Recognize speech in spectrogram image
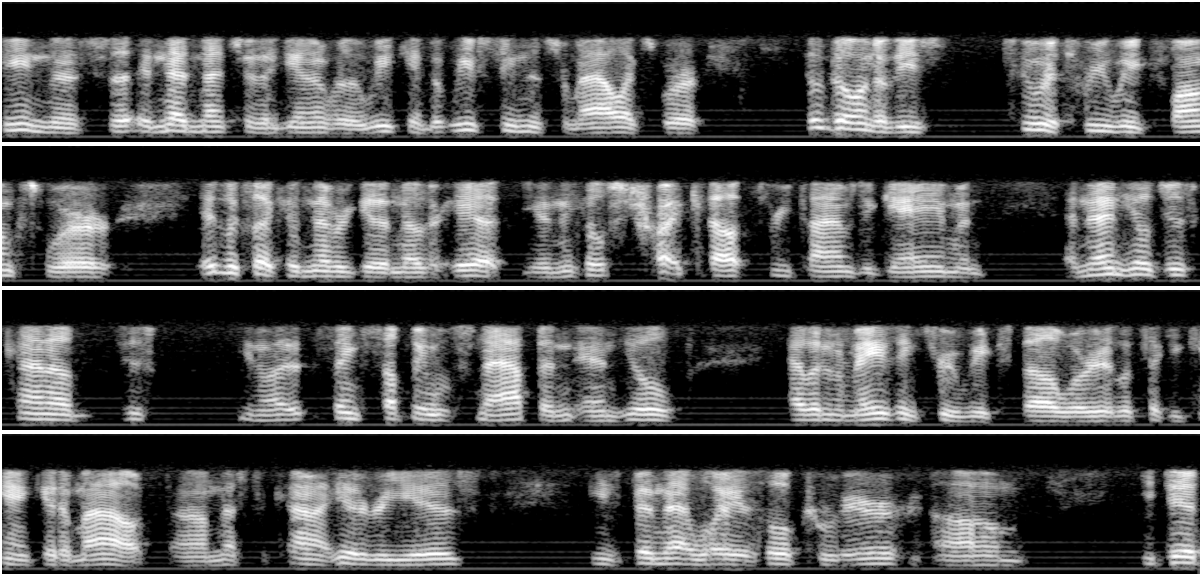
seen this, uh, and Ned mentioned it again over the weekend, but we've seen this from Alex, where he'll go into these two or three week funks where it looks like he'll never get another hit, and he'll strike out three times a game, and and then he'll just kind of just you know, thinks something will snap and, and he'll have an amazing three week spell where it looks like you can't get him out. Um, that's the kind of hitter he is. He's been that way his whole career. Um, he did.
